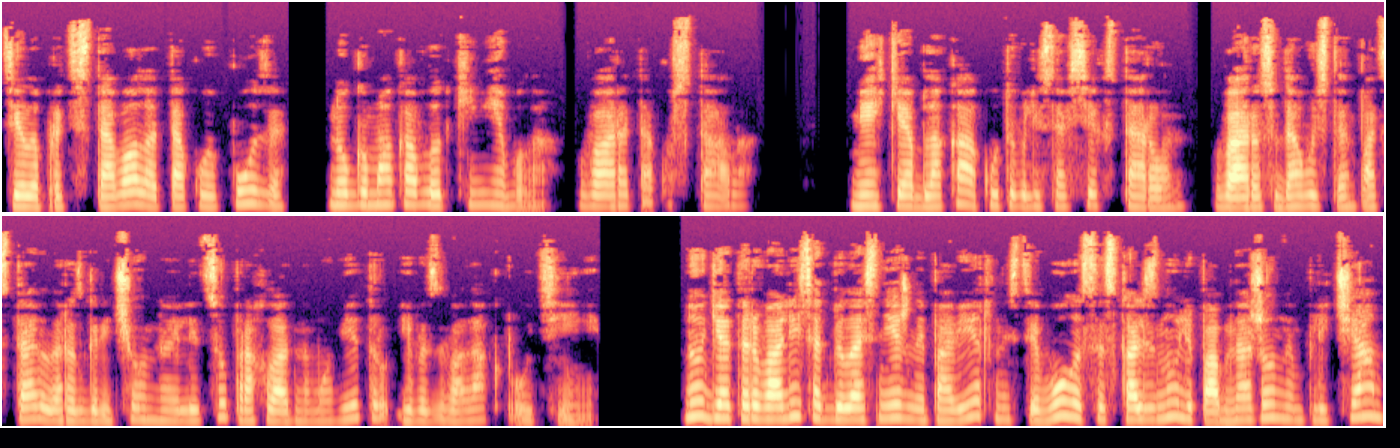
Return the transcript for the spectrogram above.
Тело протестовало от такой позы, но гамака в лодке не было. Вара так устала. Мягкие облака окутывали со всех сторон. Вара с удовольствием подставила разгоряченное лицо прохладному ветру и вызвала к паутине. Ноги оторвались от белоснежной поверхности, волосы скользнули по обнаженным плечам.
